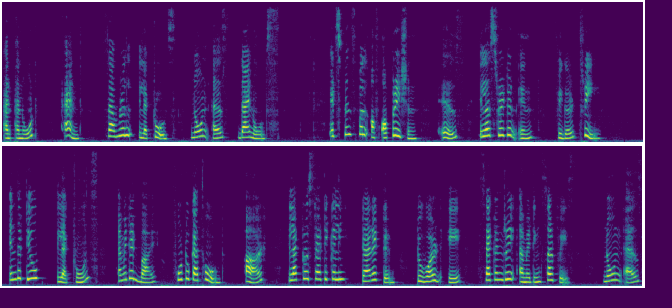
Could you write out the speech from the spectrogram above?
an anode and several electrodes known as dynodes. Its principle of operation is illustrated in figure 3. In the tube, electrons emitted by photocathode are electrostatically directed toward a secondary emitting surface known as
